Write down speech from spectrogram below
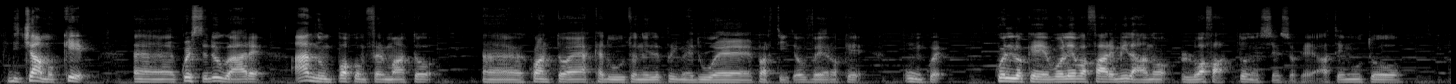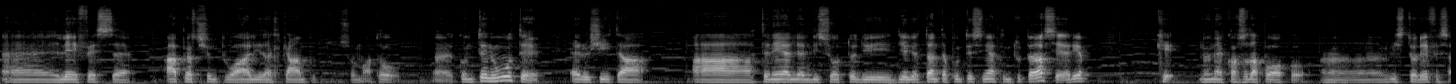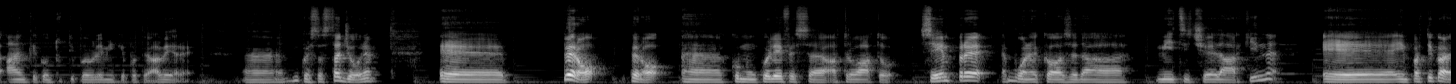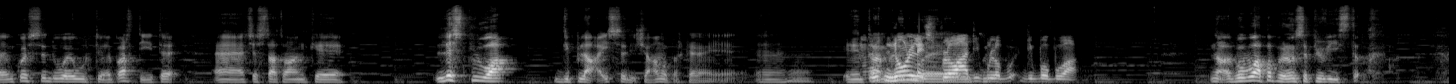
diciamo che eh, queste due gare hanno un po' confermato eh, quanto è accaduto nelle prime due partite, ovvero che comunque quello che voleva fare Milano lo ha fatto, nel senso che ha tenuto eh, l'Efes a percentuali dal campo tutto sommato eh, contenute, è riuscita a tenerli al di sotto di, degli 80 punti segnati in tutta la serie, che non è cosa da poco, eh, visto l'Efes anche con tutti i problemi che poteva avere eh, in questa stagione. Eh, però, però eh, comunque l'Efes ha trovato sempre buone cose da Mizic e Larkin e in particolare in queste due ultime partite eh, c'è stato anche l'esploit di Plyce, diciamo, perché eh, non l'esploit di, Blo- di Bobois. No, Bobois proprio non si è più visto.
